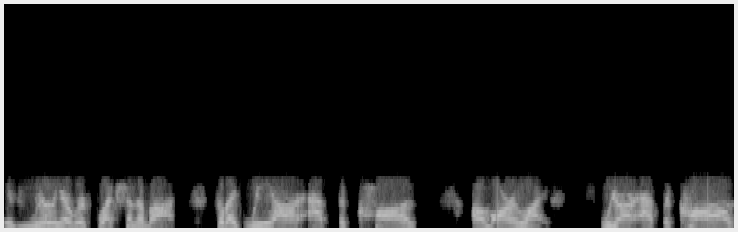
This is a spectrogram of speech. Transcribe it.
is really a reflection of us. So, like, we are at the cause of our life we are at the cause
